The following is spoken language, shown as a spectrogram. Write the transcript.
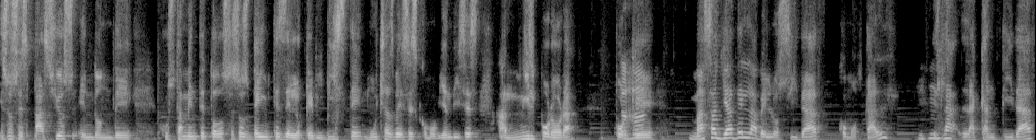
esos espacios en donde justamente todos esos 20 de lo que viviste, muchas veces, como bien dices, a mil por hora, porque más allá de la velocidad como tal, es la, cantidad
